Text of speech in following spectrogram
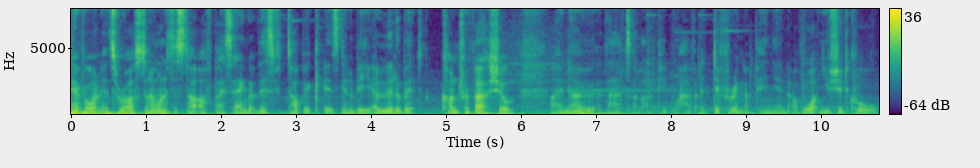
Hey everyone, it's Raust, and I wanted to start off by saying that this topic is going to be a little bit controversial. I know that a lot of people have a differing opinion of what you should call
